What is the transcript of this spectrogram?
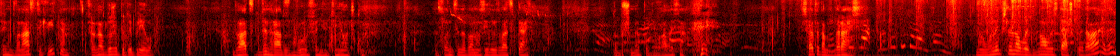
Сьогодні 12 квітня, сьогодні у нас дуже потепліло. 21 градус було сьогодні в тіньочку. На сонці, напевно, сіли 25. Добре, що ми подівалися. Що ти там збираєш? Ну вони пішли новою, новою стежкою. Давай, йди.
